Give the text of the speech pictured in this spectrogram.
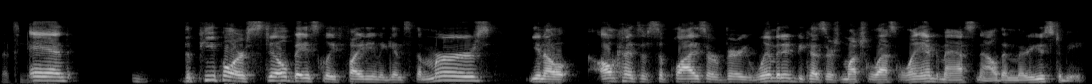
that's neat. And the people are still basically fighting against the MERS. You know, all kinds of supplies are very limited because there's much less land mass now than there used to be.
